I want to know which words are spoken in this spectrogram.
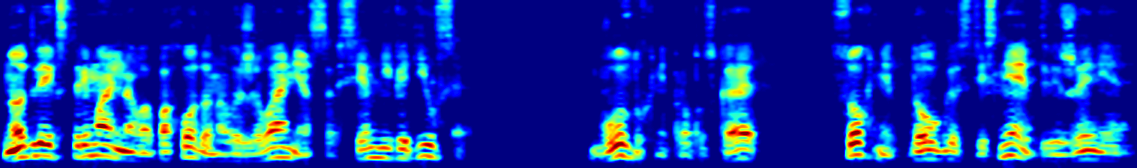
Но для экстремального похода на выживание совсем не годился. Воздух не пропускает, сохнет долго, стесняет движение.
